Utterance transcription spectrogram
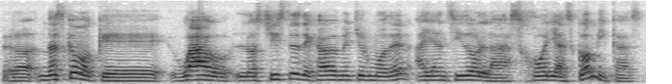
Pero no es como que, wow, los chistes de How I Met Your Mother hayan sido las joyas cómicas.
